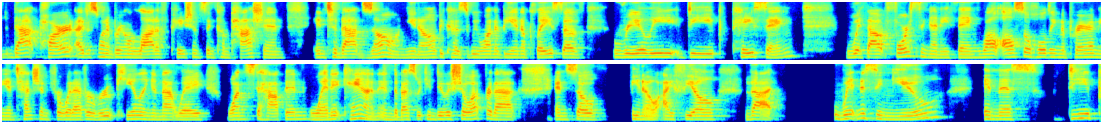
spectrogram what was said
that part, I just want to bring a lot of patience and compassion into that zone, you know, because we want to be in a place of really deep pacing without forcing anything while also holding the prayer and the intention for whatever root healing in that way wants to happen when it can. And the best we can do is show up for that. And so, you know, I feel that witnessing you in this deep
